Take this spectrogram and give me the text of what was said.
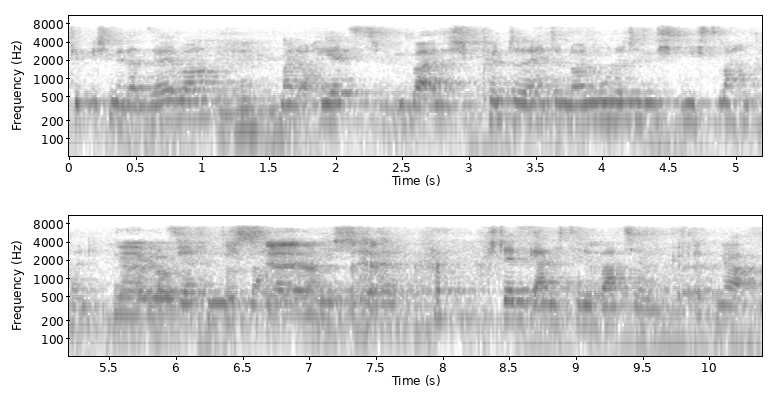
gebe ich mir dann selber. Mhm. Ich meine auch jetzt über, also ich könnte, hätte neun Monate nicht, nichts machen können. Ja, das wäre für mich das, überhaupt ja, ja. nicht, äh, stellt gar nicht zur Debatte. Geil. Ja.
